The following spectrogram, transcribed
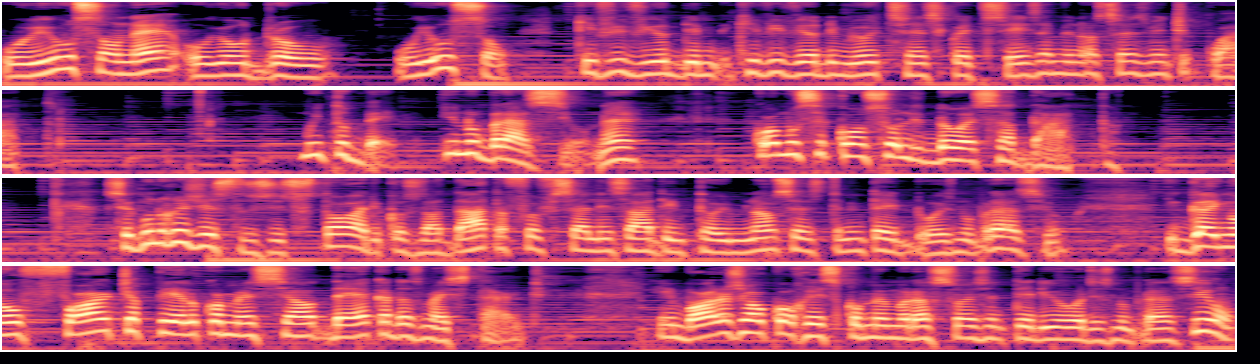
Wilson, né? O Woodrow Wilson, que viveu de, que viveu de 1856 a 1924. Muito bem. E no Brasil, né? Como se consolidou essa data? Segundo registros históricos, a data foi oficializada então em 1932 no Brasil e ganhou forte apelo comercial décadas mais tarde. Embora já ocorressem comemorações anteriores no Brasil,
